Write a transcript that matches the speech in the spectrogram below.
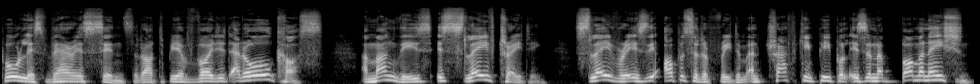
Paul lists various sins that are to be avoided at all costs. Among these is slave trading, Slavery is the opposite of freedom, and trafficking people is an abomination.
